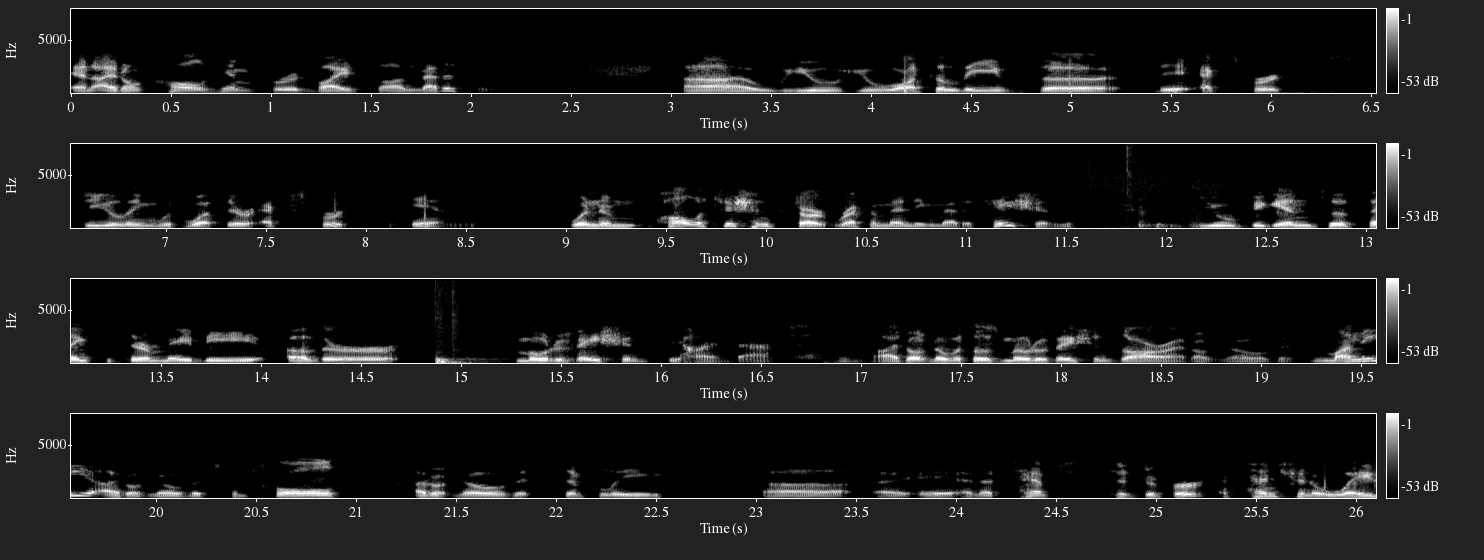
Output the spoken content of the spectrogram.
and I don't call him for advice on medicine. Uh, you you want to leave the the experts dealing with what they're experts in. When politicians start recommending medications, you begin to think that there may be other motivations behind that. I don't know what those motivations are. I don't know if it's money. I don't know if it's control. I don't know if it's simply uh, a, an attempt to divert attention away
